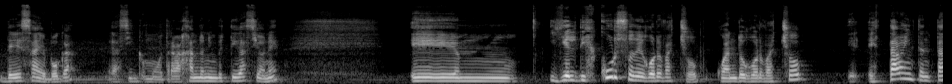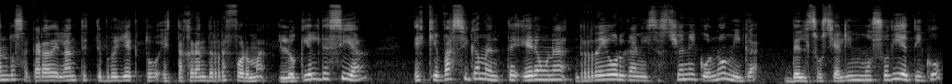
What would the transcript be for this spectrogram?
de esa época, así como trabajando en investigaciones, Em, y el discurso de Gorbachev, cuando Gorbachev eh, estaba intentando sacar adelante este proyecto, estas grandes reformas, lo que él decía es que básicamente era una reorganización económica del socialismo soviético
